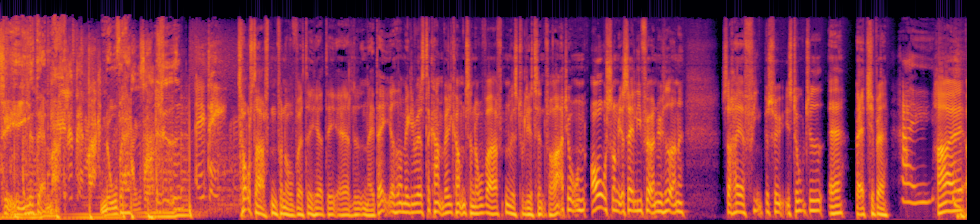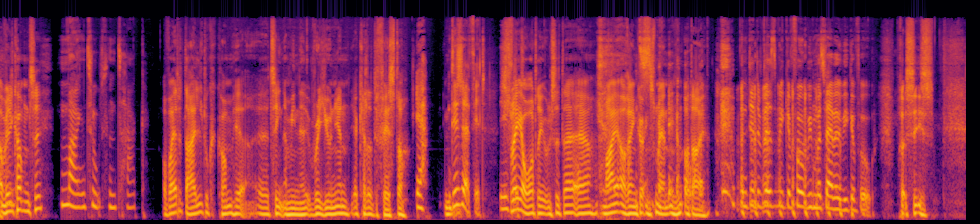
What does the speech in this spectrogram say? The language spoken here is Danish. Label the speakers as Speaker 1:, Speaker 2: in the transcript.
Speaker 1: til hele Danmark. Hele Danmark. Nova.
Speaker 2: Lyden af i dag.
Speaker 3: Torsdag aften på Nova, det her det er Lyden af i dag. Jeg hedder Mikkel Vesterkamp, velkommen til Nova Aften, hvis du lige har tændt for radioen. Og som jeg sagde lige før nyhederne, så har jeg fint besøg i studiet af Batsheba.
Speaker 4: Hej.
Speaker 3: Hej, og velkommen til.
Speaker 4: Mange tusind tak.
Speaker 3: Og hvor er det dejligt, du kan komme her øh, til en af mine reunion, jeg kalder det fester.
Speaker 4: Ja, men det er så fedt. Det er
Speaker 3: Svag
Speaker 4: fedt.
Speaker 3: overdrivelse, der er mig og rengøringsmanden og dig.
Speaker 4: Men det er det bedste, vi kan få. Vi må tage, hvad vi kan få.
Speaker 3: Præcis.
